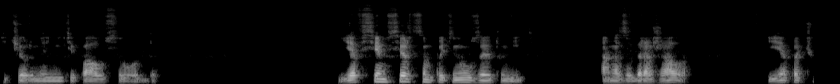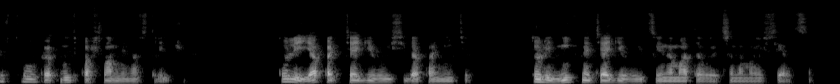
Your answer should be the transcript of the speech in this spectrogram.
и черные нити пауз и отдыха. Я всем сердцем потянул за эту нить. Она задрожала, и я почувствовал, как нить пошла мне навстречу. То ли я подтягиваю себя по нити, то ли нить натягивается и наматывается на мое сердце.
